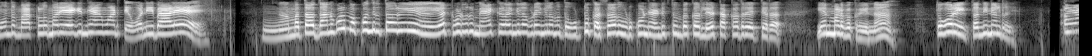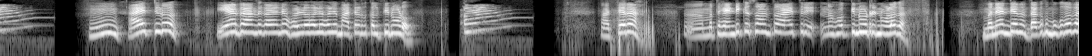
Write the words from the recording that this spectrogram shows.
ಮುಂದೆ ಮಕ್ಕಳು ಮರಿ ಆಗಿಂದ ಹೆಂಗೆ ಮಾಡ್ತೇವ ನೀ ಬಾಳೆ? ಮತ್ತೆ ದನಗಳು ಮಕ್ಕೊಂದಿರ್ತಾವ್ರಿ. ಎಷ್ಟು ಹೊಡೆದ್ರು ಮ್ಯಾಕ್ ಕೇಳಂಗಿಲ್ಲ, ಬಿಡಂಗಿಲ್ಲ, ಮತ್ತೆ ಹುಟ್ಟು ಕಸಾದ ಹುಡ್ಕೊಂಡು ಹೆಂಡಿ ತುಂಬಬೇಕಾದ್ರೆ ಲೇಟ್ ಹಾಕಾದ್ರೆ ಎತ್ತಾರ ಏನು ಮಾಡ್ಬೇಕ್ರಿ ನಾ ತಗೋರಿ, ತಂದಿನಲ್ರಿ. ಹ್ಞೂ ಆಯ್ತು ಇಡು. ಏನು ರಾಂದ್ಗಳನ್ನ ಹೊಳ್ಳೆ ಹೊಳ್ಳೆ ಹೊಳ್ಳೆ ಮಾತಾಡೋದು ಕಲ್ತಿ ನೋಡು. ಅತ್ಯಾರ ಮತ್ತೆ ಹೆಂಡಿ ಕೆಲಸ ಅಂತೂ ಆಯ್ತು ರೀ ನಾ ಹೋಗ್ತೀನಿ ನೋಡ್ರಿ ಒಳಗ. ಮನೆಯಿಂದ ಏನು ದಗದು ಮುಗ್ದದ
